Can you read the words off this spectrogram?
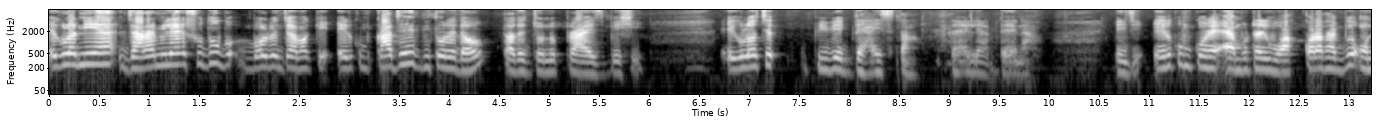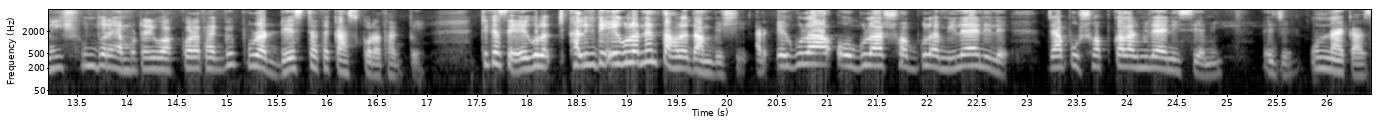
এগুলো নিয়ে যারা মিলে শুধু বলবেন যে আমাকে এরকম কাজের ভিতরে দাও, তাদের জন্য প্রাইস বেশি। এগুলো হচ্ছে বিবেক দেখাইস না, দেখাইলে আর দেয় না। এই যে এরকম করে এম্ব্রয়ডারি ওয়ার্ক করা থাকবে, অনেক সুন্দর এম্ব্রয়ডারি ওয়ার্ক করা থাকবে, পুরো ড্রেসটাতে কাজ করা থাকবে। ঠিক আছে? এগুলো, খালি যদি এগুলো নেন তাহলে দাম বেশি। আর এগুলা, ওগুলা সবগুলা মিলিয়ে নিলে জাপু সব কালার মিলিয়ে নিছি আমি। এই যে, অন্যায় কাজ।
